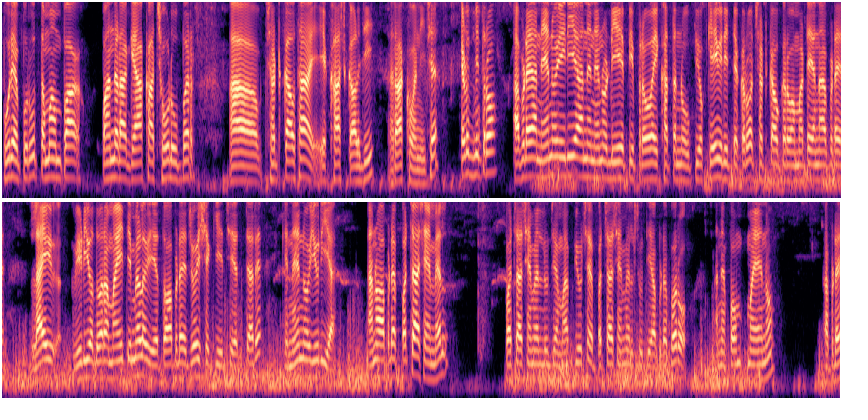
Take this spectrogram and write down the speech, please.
પૂરેપૂરું તમામ પા, પાંદડા કે આખા છોડ ઉપર આ છંટકાવ થાય, એ ખાસ કાળજી રાખવાની છે. ખેડૂત મિત્રો આપણે આ નેનો એરિયા અને નેનો ડીએપી પ્રવાહી ખાતરનો ઉપયોગ કેવી રીતે કરવો, છંટકાવ કરવા માટે એના આપણે લાઈવ વીડિયો દ્વારા માહિતી મેળવીએ તો આપણે જોઈ શકીએ છીએ અત્યારે કે નેનો યુરિયા, આનો આપણે પચાસ એમએલ, પચાસ એમએલનું જે માપ્યું છે, પચાસ એમએલ સુધી આપણે ભરો અને પંપમાં એનો આપણે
